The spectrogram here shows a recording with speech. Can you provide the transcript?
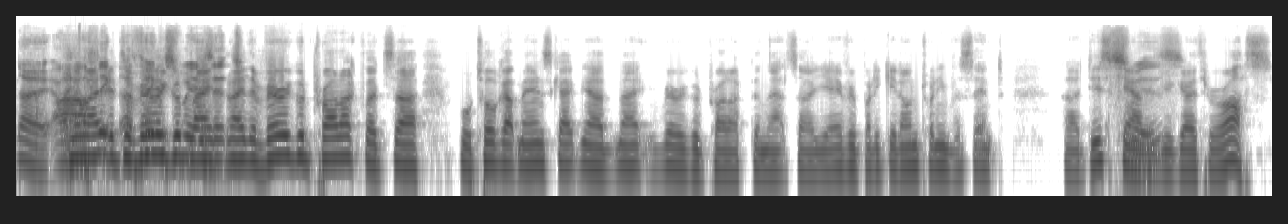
No, I, Anyway, I think, it's a I very think good, mate, it's- mate. A very good product. Let's uh, we'll talk up Manscaped. Yeah, mate, very good product and that. So yeah, everybody get on twenty percent uh, discount if you go through us.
